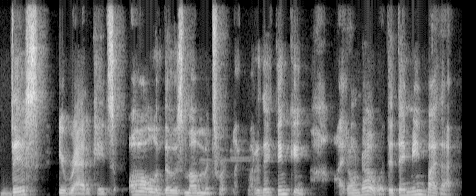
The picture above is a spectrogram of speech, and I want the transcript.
This eradicates all of those moments where, like, what are they thinking? I don't know. What did they mean by that?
